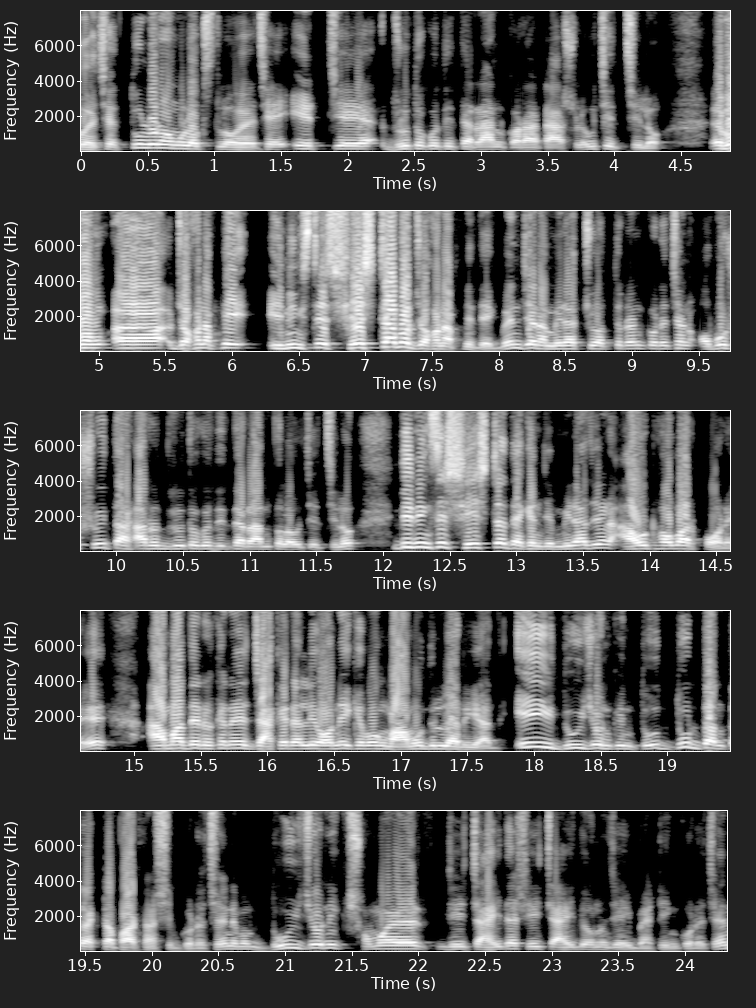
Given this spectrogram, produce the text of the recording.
হয়েছে, তুলনামূলক স্লো হয়েছে, এর চেয়ে দ্রুতগতিতে রান করাটা আসলে উচিত ছিল। এবং যখন আপনি ইনিংসের শেষটা আবার যখন আপনি দেখবেন যে না, মিরাজ চুয়াত্তর রান করেছেন, অবশ্যই তার আরও দ্রুতগতিতে রান তোলা উচিত ছিল। ইনিংসের শেষটা দেখেন যে মিরাজের আউট হওয়ার পরে আমাদের ওখানে জাকের আলী অনেক এবং মাহমুদুল্লাহ রিয়াদ, এই দুইজন কিন্তু দুর্দান্ত একটা পার্টনারশিপ করেছেন এবং দুইজনই সময়ের যে চাহিদা, সেই চাহিদা অনুযায়ী ব্যাটিং করেছেন।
